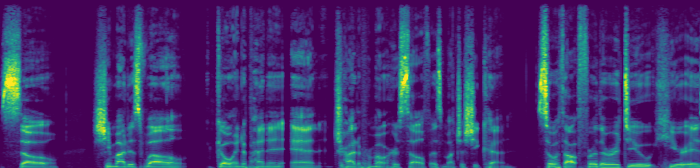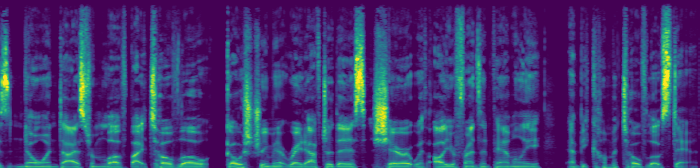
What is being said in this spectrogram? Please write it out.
So she might as well go independent and try to promote herself as much as she can. So, without further ado, here is No One Dies from Love by Tove Lo. Go stream it right after this, share it with all your friends and family, and become a Tove Lo stan.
